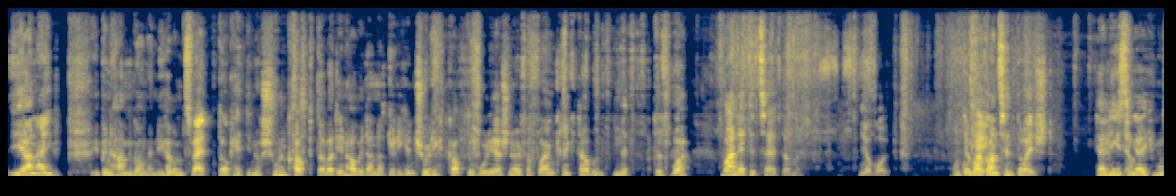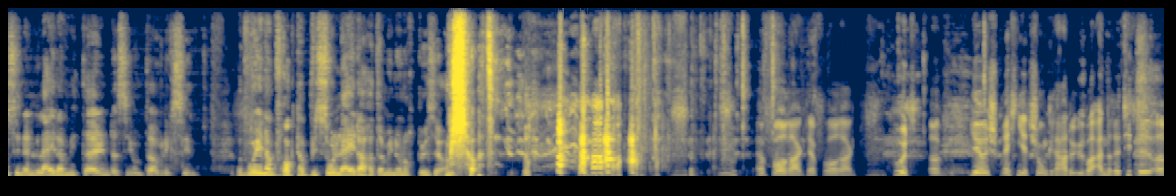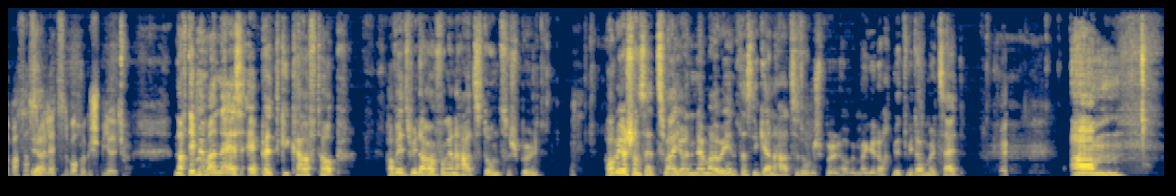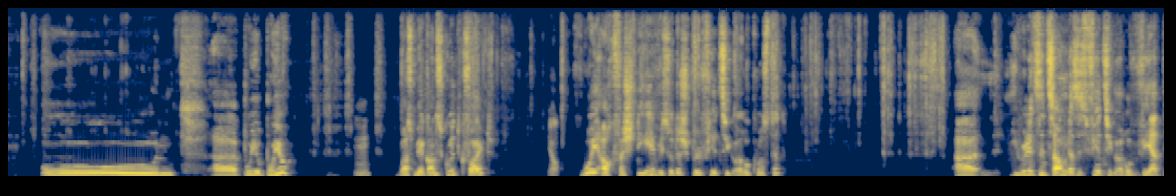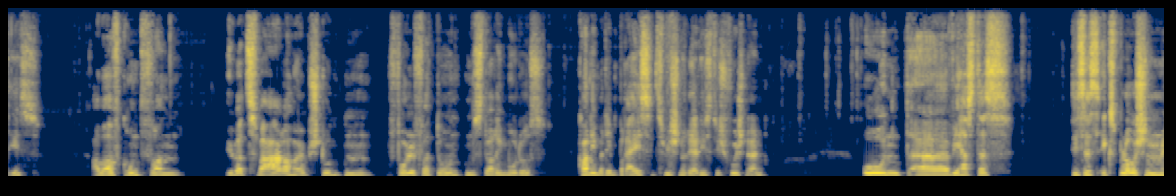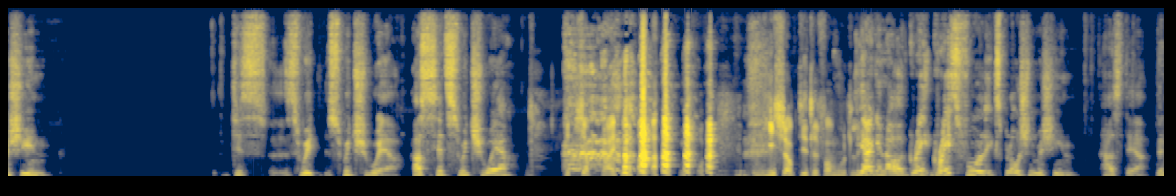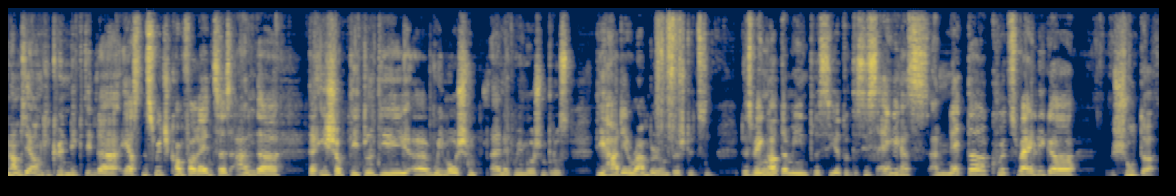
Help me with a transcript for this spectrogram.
Ja, nein, ich, ich bin heimgegangen. Ich habe am zweiten Tag hätte ich noch Schul gehabt, aber den habe ich dann natürlich entschuldigt gehabt, obwohl ich ein Schnellverfahren gekriegt habe und nicht, das war, war eine nette Zeit damals. Jawohl. Und der okay. war ganz enttäuscht. Herr Liesinger, ja. ich muss Ihnen leider mitteilen, dass Sie untauglich sind. Und wo ich ihn dann gefragt habe, wieso leider, hat er mich nur noch böse angeschaut. hervorragend, hervorragend. Gut, äh, wir sprechen jetzt schon gerade über andere Titel. Äh, was hast ja. du denn letzte Woche gespielt? Nachdem ich mir ein neues iPad gekauft habe, habe ich jetzt wieder angefangen, Hearthstone zu spielen. Habe ich ja schon seit zwei Jahren nicht mehr erwähnt, dass ich gerne Hearthstone spiele. Habe ich mir gedacht, wird wieder einmal Zeit. ähm, und äh, Puyo Puyo Mhm. Was mir ganz gut gefällt. Ja. Wo ich auch verstehe, wieso das Spiel 40 Euro kostet. Äh, ich will jetzt nicht sagen, dass es 40 Euro wert ist, aber aufgrund von über zweieinhalb Stunden voll vertonten Story-Modus kann ich mir den Preis inzwischen realistisch vorstellen. Und äh, wie heißt das? Dieses Explosion Machine das Switch, Switchware. Hast du es jetzt Switchware? Ich habe keine Ahnung. E-Shop-Titel vermutlich. Ja, genau. Gra Graceful Explosion Machine heißt der. Den haben sie angekündigt in der ersten Switch-Konferenz als an der, der E-Shop-Titel, die äh, Wii Motion, äh, nicht Wii Motion Plus, die HD Rumble unterstützen. Deswegen hat er mich interessiert. Und das ist eigentlich ein, ein netter, kurzweiliger Shooter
